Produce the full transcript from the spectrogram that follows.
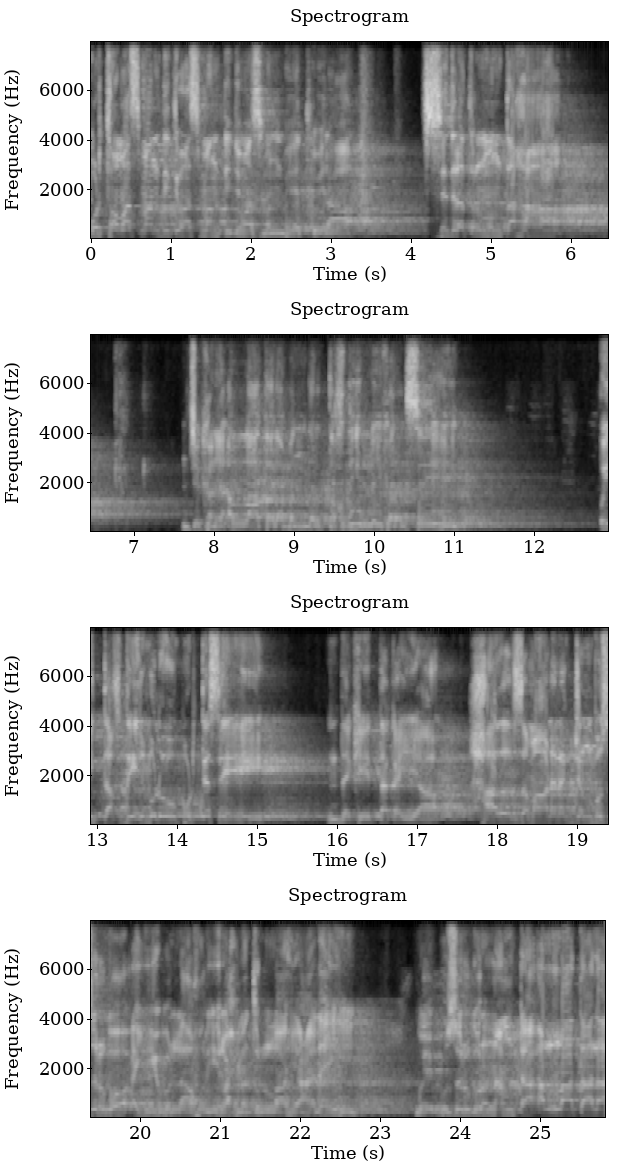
প্রথম আসমান, দ্বিতীয় আসমান, তৃতীয় আসমান ভেদ কইরা সিদরাতুল মুনতাহা, যেখানে আল্লাহ তালা বান্দার তকদির লেখা রাখছে, ওই তাকদিরগুলো পড়তেছে। দেখে তাকাইয়া, হাল জামানের একজন বুজুর্গ, আইয়ুবুল্লাহরি রহমতুল্লাহ আলাই ওই বুজুর্গর নামটা আল্লাহ তালা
